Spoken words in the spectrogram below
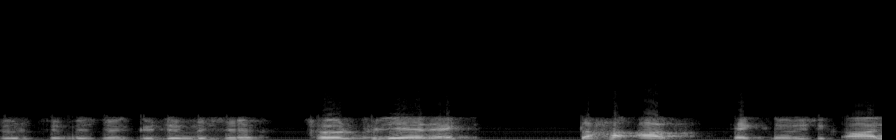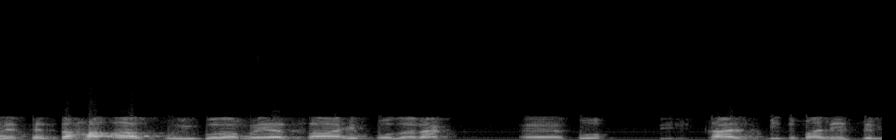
dürtümüzü, güdümüzü törpüleyerek daha az teknolojik alete, daha az uygulamaya sahip olarak e, bu dijital minimalizm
